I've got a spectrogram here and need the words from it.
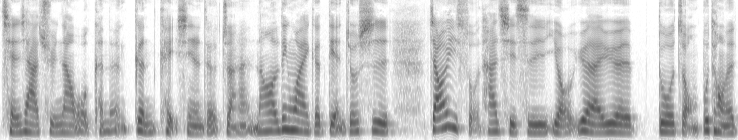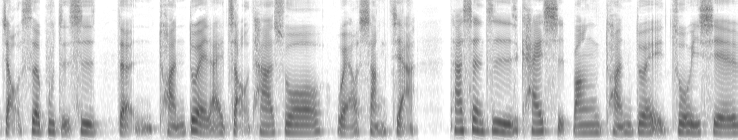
签下去，那我可能更可以信任这个专案。然后另外一个点就是，交易所它其实有越来越多种不同的角色，不只是等团队来找他说我要上架，他甚至开始帮团队做一些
